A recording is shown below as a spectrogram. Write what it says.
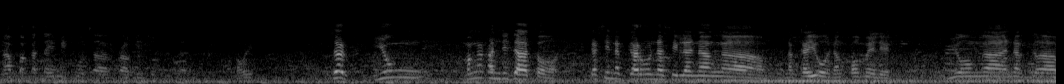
Napakatahimik po sa province of Rizal. Okay. Sir, yung mga kandidato, kasi nagkaroon na sila ng, uh, ng kayo, ng COMELEC, yung uh, nag, uh,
